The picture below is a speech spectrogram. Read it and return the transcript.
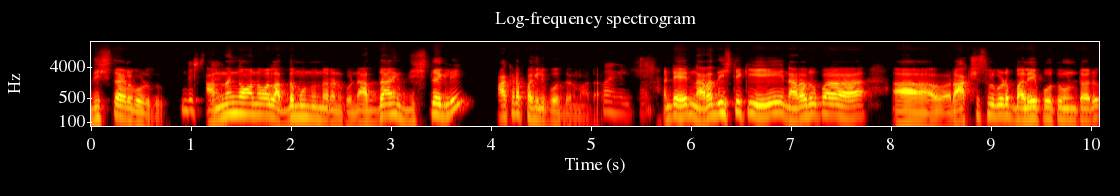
దిష్టి తగలకూడదు. అందంగా ఉన్న వాళ్ళు అద్దం ముందు ఉన్నారనుకోండి అద్దానికి దిష్టి తగిలి అక్కడ పగిలిపోద్ది అనమాట. అంటే నరదిష్టికి నరరూప ఆ, రాక్షసులు కూడా బలైపోతూ ఉంటారు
